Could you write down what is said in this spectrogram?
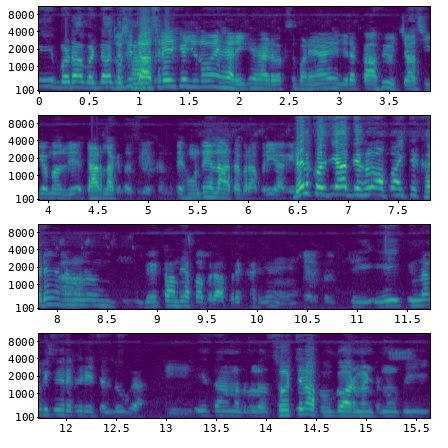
ਇਹ ਬੜਾ ਵੱਡਾ ਤੁਸੀਂ ਦੱਸ ਰਹੇ ਸੀ ਕਿ ਜਦੋਂ ਇਹ ਹੈਰੀ ਕੇ ਹੈਡਵਰਕਸ ਬਣਿਆ ਇਹ ਜਿਹੜਾ ਕਾਫੀ ਉੱਚਾ ਸੀਗਾ ਮਤਲਬ ਡਰ ਲੱਗਦਾ ਸੀ ਵੇਖਣ ਨੂੰ, ਤੇ ਹੁਣ ਦੇ ਹਾਲਾਤ ਬਰਾਬਰ ਹੀ ਆ ਗਏ। ਬਿਲਕੁਲ ਜੀ ਆ ਦੇਖ ਲਓ ਆਪਾਂ ਇੱਥੇ ਖੜੇ ਤੇ ਹੁਣ ਗੇਟਾਂ ਦੇ ਆਪਾਂ ਬਰਾਬਰ ਖੜੇ ਹੋਏ ਆ ਬਿਲਕੁਲ। ਤੇ ਇਹ ਕਿੰਨਾ ਕੁ ਚਿਰ ਫਿਰ ਇਹ ਚੱਲੂਗਾ? ਹੂੰ। ਇਹ ਤਾਂ ਮਤਲਬ ਸੋਚਣਾ ਪਊ ਗਵਰਨਮੈਂਟ ਨੂੰ ਵੀ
